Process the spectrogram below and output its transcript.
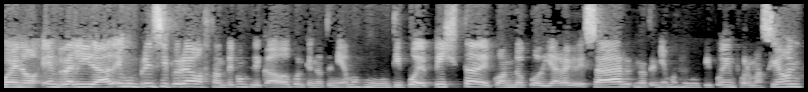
Bueno, en realidad en un principio era bastante complicado porque no teníamos ningún tipo de pista de cuándo podía regresar, no teníamos ningún tipo de información.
